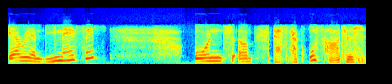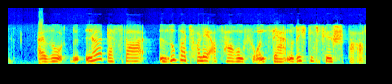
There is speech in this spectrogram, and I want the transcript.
Airbnb-mäßig. Und ähm, das war großartig. Also, ne, das war eine super tolle Erfahrung für uns. Wir hatten richtig viel Spaß.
